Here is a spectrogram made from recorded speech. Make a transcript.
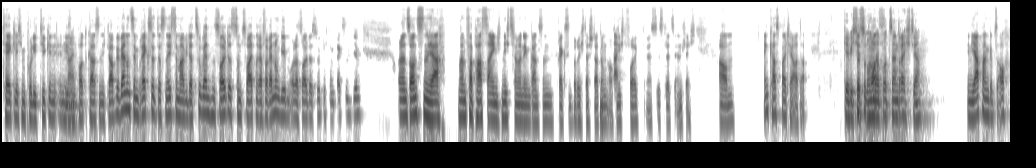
täglichen Politik in, in diesem Podcast. Und ich glaube, wir werden uns im Brexit das nächste Mal wieder zuwenden, sollte es zum zweiten Referendum geben oder sollte es wirklich den Brexit geben. Und ansonsten, ja, man verpasst eigentlich nichts, wenn man dem ganzen Brexit-Berichterstattung auch Nein. nicht folgt. Es ist letztendlich ähm, ein Kasperltheater. Gebe ich dir zu 100% recht, ja. In Japan gibt es auch.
